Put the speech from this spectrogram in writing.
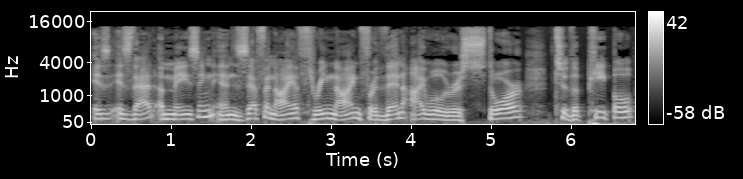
is, is that amazing? And Zephaniah 3 9, for then I will restore to the people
